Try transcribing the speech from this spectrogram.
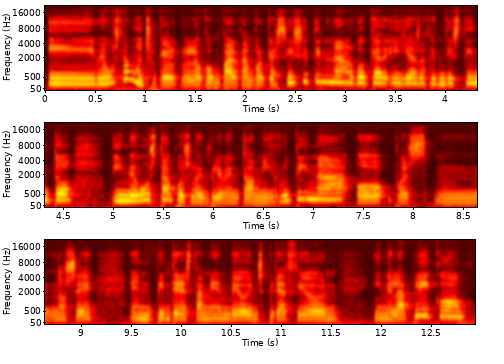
Y me gusta mucho que lo compartan, porque así si tienen algo que ellas hacen distinto y me gusta, pues lo implemento a mi rutina o pues mm, no sé, en Pinterest también veo inspiración y me la aplico.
